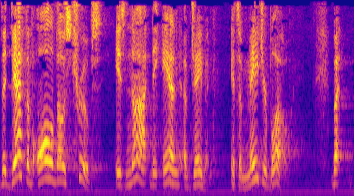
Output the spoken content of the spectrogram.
The death of all of those troops is not the end of Jabin. It's a major blow. But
